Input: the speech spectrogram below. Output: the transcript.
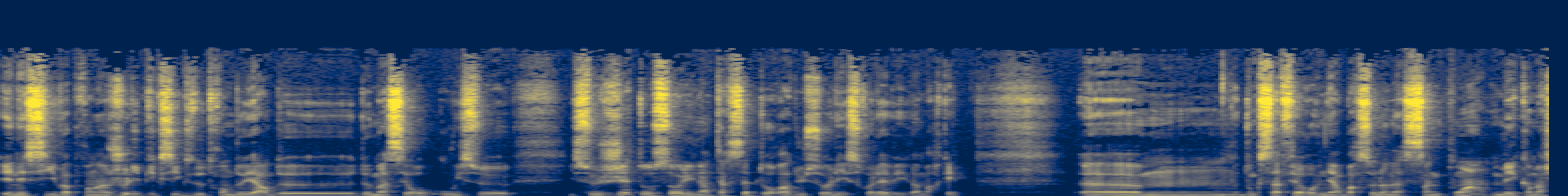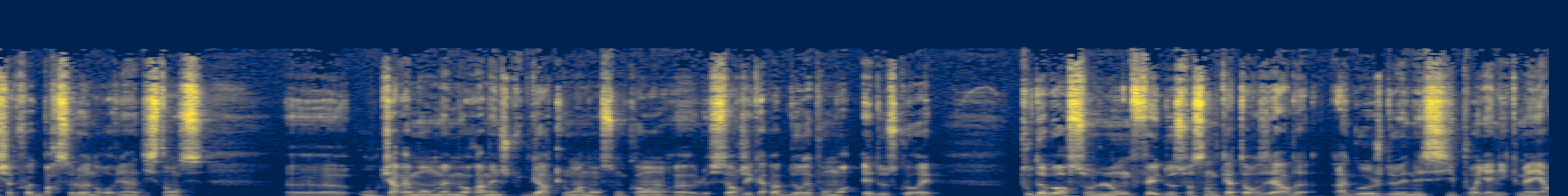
Hennessy va prendre un joli pick six de 32 yards de, Macero où il se, jette au sol, il intercepte au ras du sol et il se relève et il va marquer. Euh, donc ça fait revenir Barcelone à 5 points, mais comme à chaque fois que Barcelone revient à distance, ou carrément même ramène Stuttgart loin dans son camp, le Surge est capable de répondre et de scorer. Tout d'abord sur une longue feuille de 74 yards à gauche de NSI pour Yannick Meyer,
